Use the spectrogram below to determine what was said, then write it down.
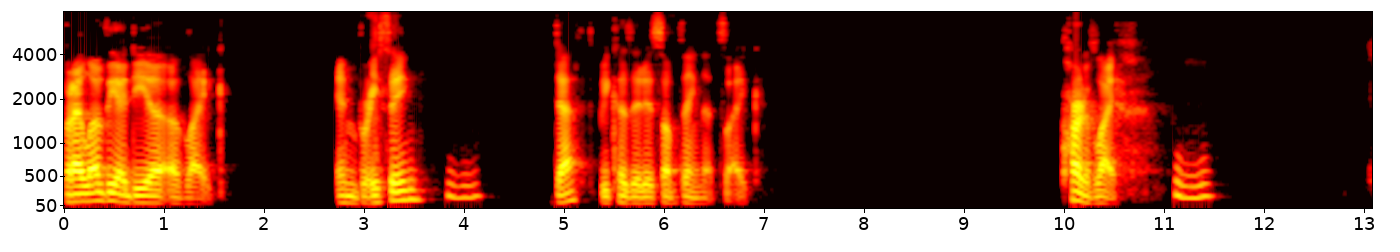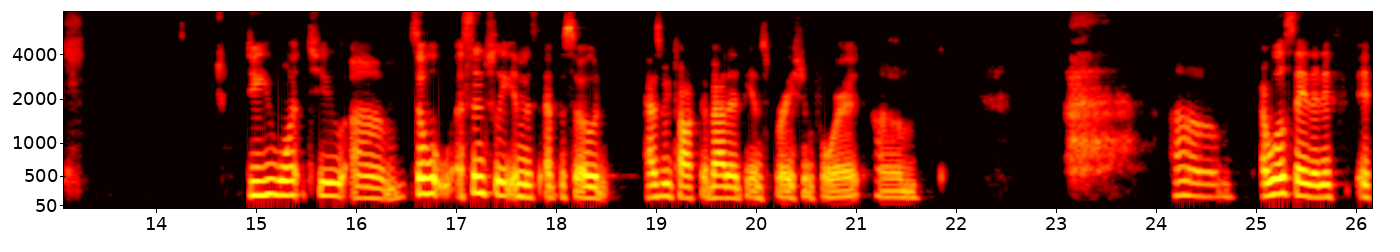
but I love the idea of like embracing mm-hmm. death because it is something that's like part of life. Mm-hmm. Do you want to? Um, so, essentially, in this episode, as we talked about it, the inspiration for it, um, um, I will say that if if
